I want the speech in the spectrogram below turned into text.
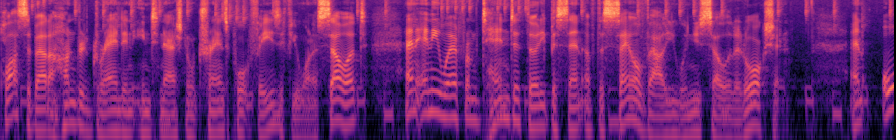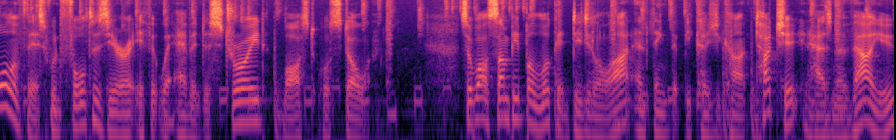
plus about 100 grand in international transport fees if you want to sell it, and anywhere from 10 to 30% of the sale value when you sell it at auction. And all of this would fall to zero if it were ever destroyed, lost, or stolen. So while some people look at digital art and think that because you can't touch it, it has no value,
